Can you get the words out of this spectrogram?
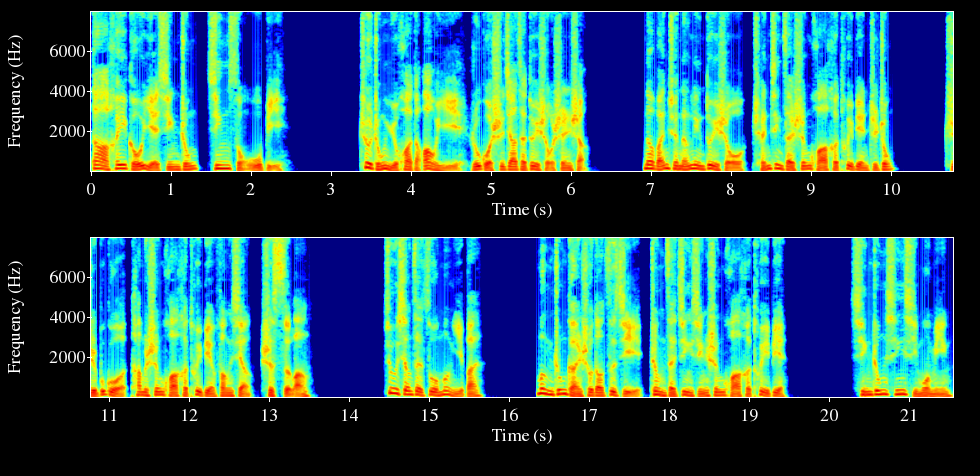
大黑狗也心中惊悚无比，这种羽化的奥义如果施加在对手身上，那完全能令对手沉浸在升华和蜕变之中。只不过他们升华和蜕变方向是死亡，就像在做梦一般。梦中感受到自己正在进行升华和蜕变，心中欣喜莫名。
